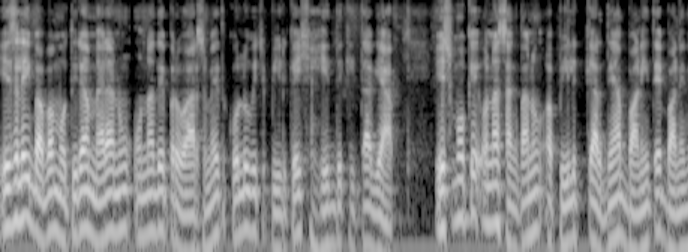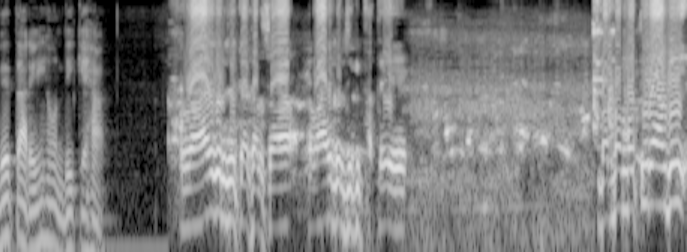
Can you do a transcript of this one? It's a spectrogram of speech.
ਇਸ ਲਈ ਬਾਬਾ ਮੋਤੀ ਰਾਮ ਮਹਿਰਾ ਨੂੰ ਉਹਨਾਂ ਦੇ ਪਰਿਵਾਰ ਸਮੇਤ ਕੋਲੂ ਵਿੱਚ ਪੀੜ ਕੇ ਸ਼ਹੀਦ ਕੀਤਾ ਗਿਆ। ਇਸ ਮੌਕੇ ਉਹਨਾਂ ਸੰਗਤਾਂ ਨੂੰ ਅਪੀਲ ਕਰਦਿਆਂ ਬਾਣੀ ਤੇ ਬਾਣੀ ਦੇ ਧਾਰੇ ਹੋਣ ਦੀ ਕਿਹਾ। ਵਾਹਿਗੁਰੂ ਜੀ ਕਾ ਖਾਲਸਾ, ਵਾਹਿਗੁਰੂ ਜੀ ਕੀ ਫਤਿਹ। ਬਾਬਾ ਮੋਤੀ ਰਾਮ ਜੀ,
